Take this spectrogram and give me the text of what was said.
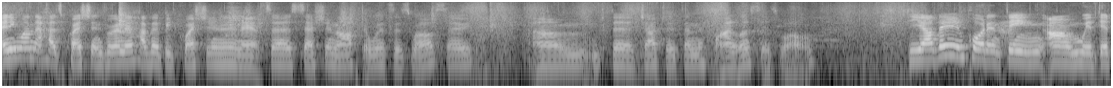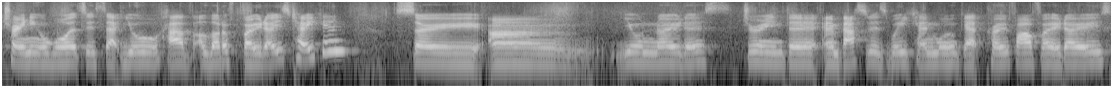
anyone that has questions, we're going to have a big question and answer session afterwards as well. So um, the judges and the finalists as well. The other important thing um, with the training awards is that you'll have a lot of photos taken. So um, you'll notice during the Ambassadors Weekend, we'll get profile photos,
